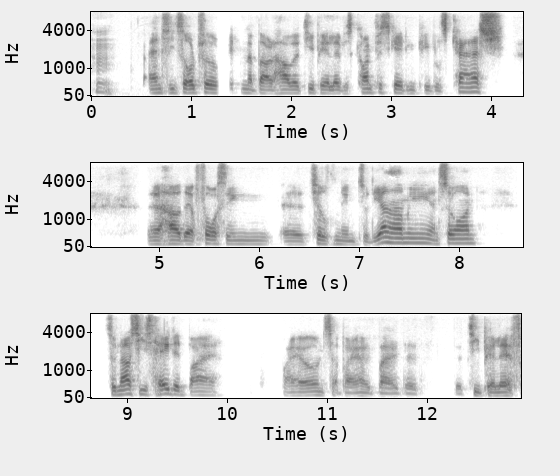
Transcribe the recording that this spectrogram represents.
hmm. and she's also written about how the TPLF is confiscating people's cash, uh, how they're forcing uh, children into the army, and so on. So now she's hated by by her own by by the, the TPLF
